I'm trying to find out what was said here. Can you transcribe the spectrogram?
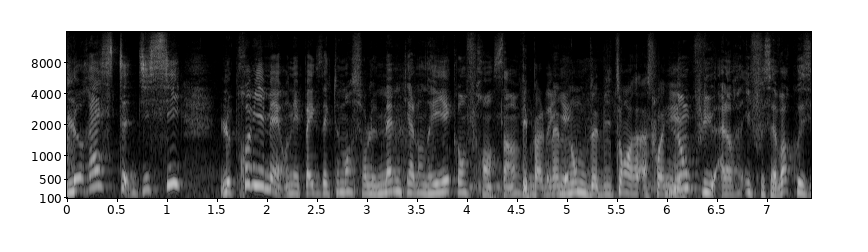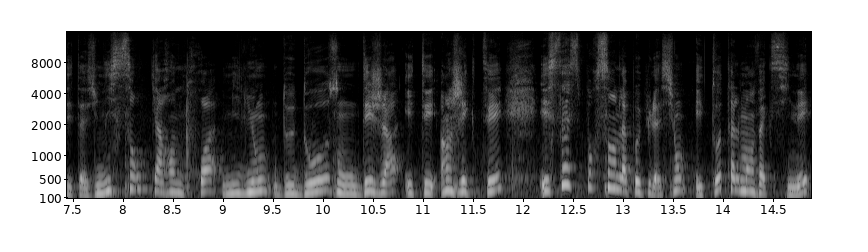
Le reste d'ici le 1er mai. On n'est pas exactement sur le même calendrier qu'en France. hein, Et pas le même nombre d'habitants à, à soigner. Non plus. Alors, il faut savoir qu'aux États-Unis, 143 millions de doses ont déjà été injectées et 16% de la population est totalement vaccinée,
